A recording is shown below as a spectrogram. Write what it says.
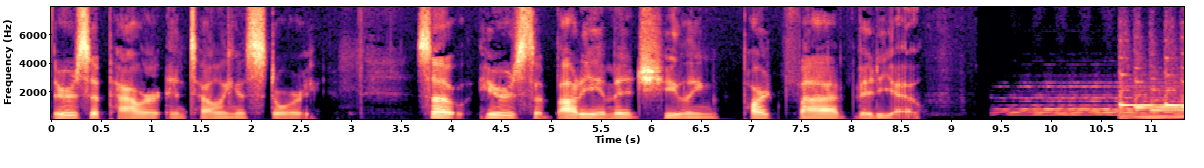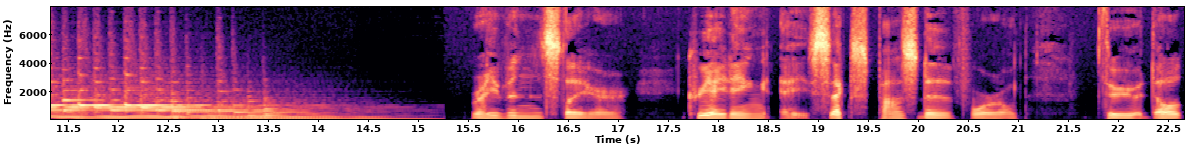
There is a power in telling a story. So, here's the Body Image Healing Part 5 video. Raven's Lair creating a sex positive world through adult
